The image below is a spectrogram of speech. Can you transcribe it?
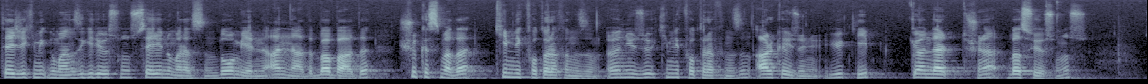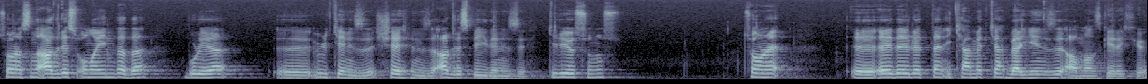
TC kimlik numaranızı giriyorsunuz, seri numarasını, doğum yerini, anne adı, baba adı. Şu kısma da kimlik fotoğrafınızın ön yüzü, kimlik fotoğrafınızın arka yüzünü yükleyip gönder tuşuna basıyorsunuz. Sonrasında adres onayında da buraya e, ülkenizi, şehrinizi, adres bilgilerinizi giriyorsunuz. Sonra e, E-Devlet'ten ikametgah belgenizi almanız gerekiyor.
